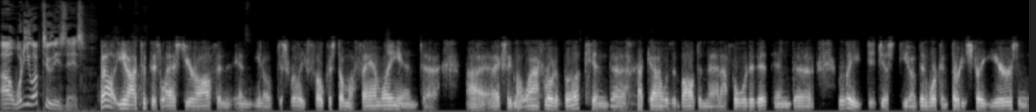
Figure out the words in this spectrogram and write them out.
uh, what are you up to these days? Well, you know, I took this last year off and, and you know, just really focused on my family and uh, I actually my wife wrote a book and uh I kind of was involved in that. I forwarded it and uh really just you know I've been working 30 straight years and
